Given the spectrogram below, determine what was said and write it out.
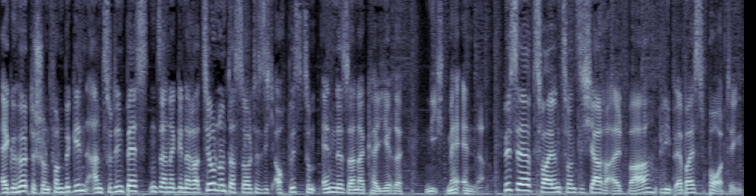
Er gehörte schon von Beginn an zu den Besten seiner Generation und das sollte sich auch bis zum Ende seiner Karriere nicht mehr ändern. Bis er 22 Jahre alt war, blieb er bei Sporting,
